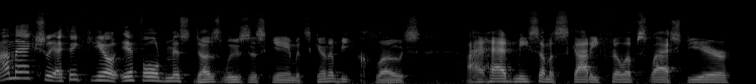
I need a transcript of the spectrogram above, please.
I'm actually, I think, you know, if Ole Miss does lose this game, it's going to be close. I had me some of Scotty Phillips last year.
